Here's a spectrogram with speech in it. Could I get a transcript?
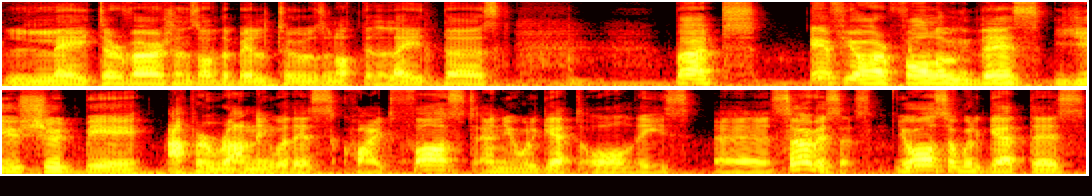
later versions of the build tools, not the latest. But if you are following this, you should be up and running with this quite fast and you will get all these uh, services. You also will get this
